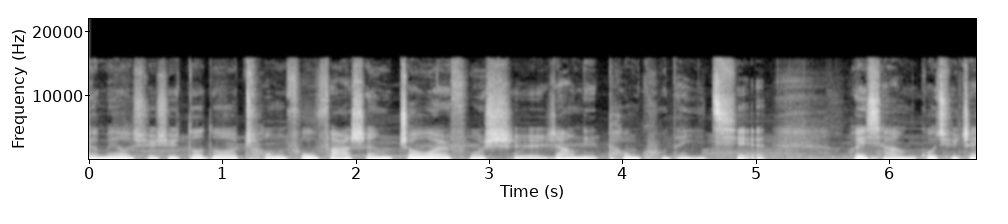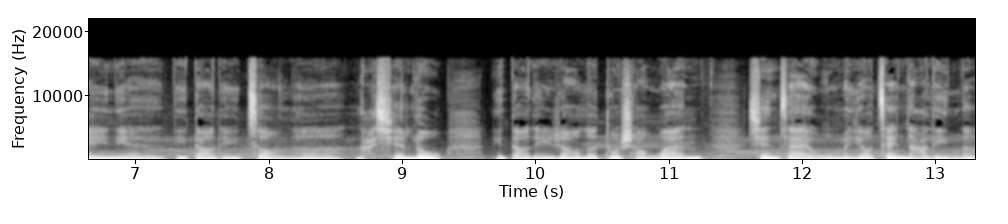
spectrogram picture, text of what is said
有没有许许多多重复发生、周而复始让你痛苦的一切？回想过去这一年，你到底走了哪些路？你到底绕了多少弯？现在我们又在哪里呢？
